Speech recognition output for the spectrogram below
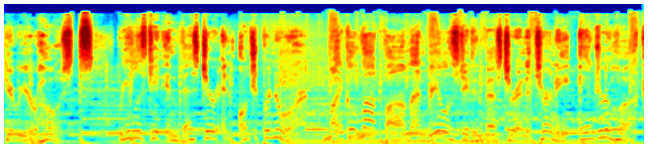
Here are your hosts real estate investor and entrepreneur Michael Notbaum and real estate investor and attorney Andrew Hook.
